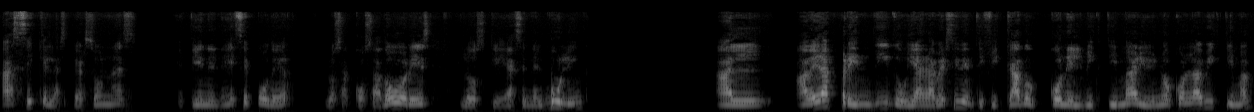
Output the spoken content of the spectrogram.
hace que las personas que tienen ese poder, los acosadores, los que hacen el bullying, al haber aprendido y al haberse identificado con el victimario y no con la víctima,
